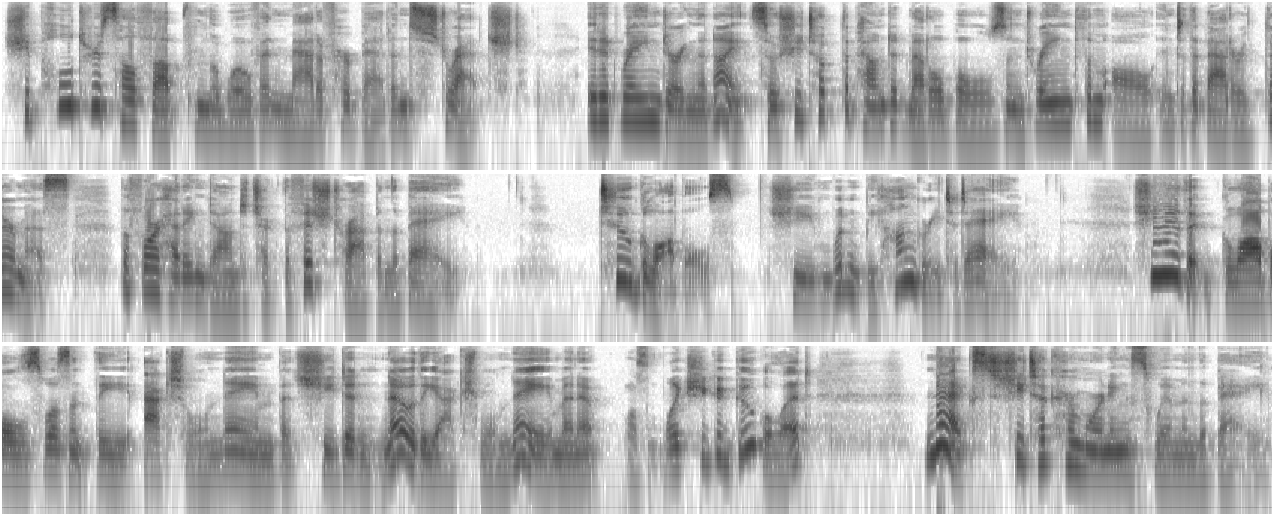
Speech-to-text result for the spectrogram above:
She pulled herself up from the woven mat of her bed and stretched. It had rained during the night, so she took the pounded metal bowls and drained them all into the battered thermos before heading down to check the fish trap in the bay. Two globbles. She wouldn't be hungry today. She knew that Globbles wasn't the actual name, but she didn't know the actual name, and it wasn't like she could Google it. Next, she took her morning swim in the bay.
